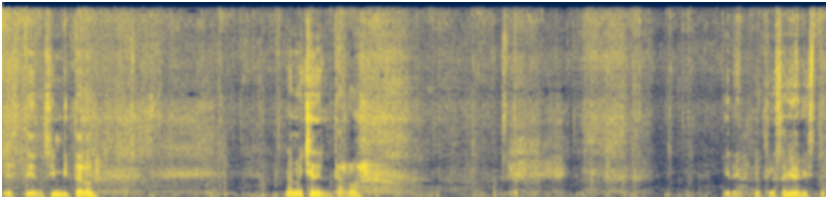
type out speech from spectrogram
Este, nos invitaron la noche del terror. Miren lo que les había visto.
